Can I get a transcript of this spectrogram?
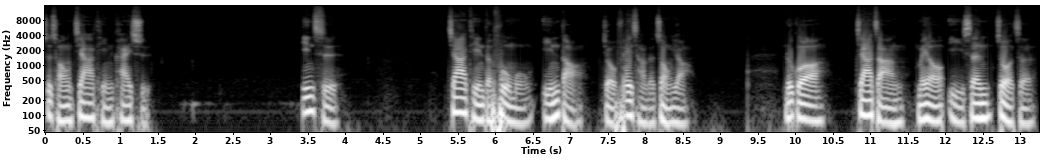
是从家庭开始。因此，家庭的父母引导就非常的重要。如果家长没有以身作则，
